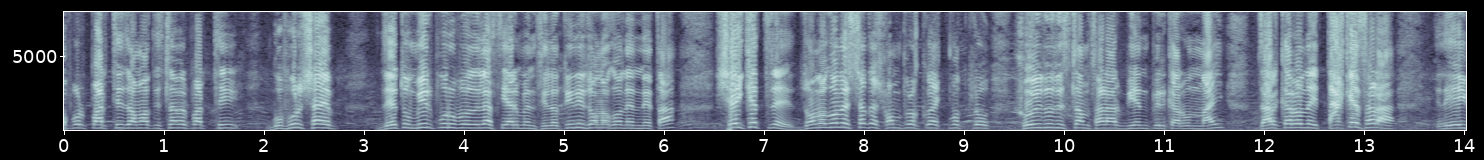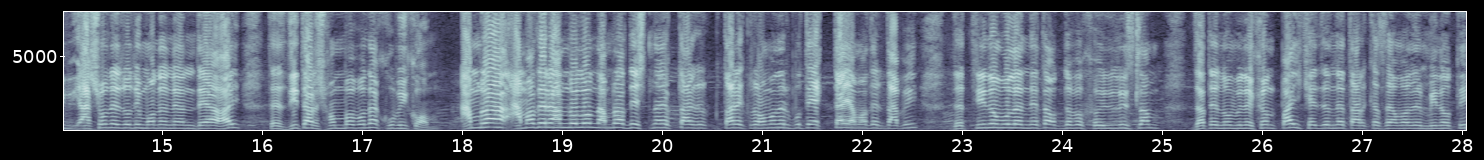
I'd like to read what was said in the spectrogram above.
অপর প্রার্থী জামাত ইসলামের প্রার্থী গফুর সাহেব যেহেতু মিরপুর উপজেলা চেয়ারম্যান ছিল, তিনি জনগণের নেতা। সেই ক্ষেত্রে জনগণের সাথে সম্পর্ক একমাত্র শহীদুল ইসলাম ছাড়া আর বিএনপির কারণ নাই। যার কারণে তাকে ছাড়া এই আসনে যদি মনোনয়ন দেওয়া হয় তাহলে জিতার সম্ভাবনা খুবই কম। আমরা, আমাদের আন্দোলন, আমরা দেশনায়ক তারেক রহমানের প্রতি একটাই আমাদের দাবি যে তৃণমূলের নেতা অধ্যাপক শহীদুল ইসলাম যাতে নমিনেশন পাই সেজন্য তার কাছে আমাদের মিনতি,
